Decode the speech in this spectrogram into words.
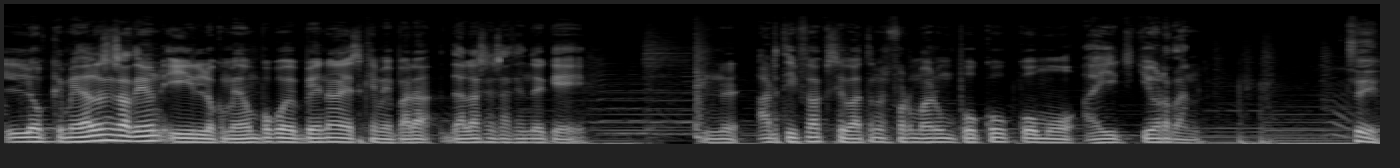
Lo que me da la sensación y lo que me da un poco de pena es que me para, da la sensación de que mm, Artifact se va a transformar un poco como Air Jordan. Sí.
